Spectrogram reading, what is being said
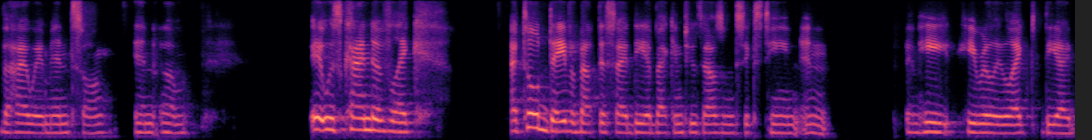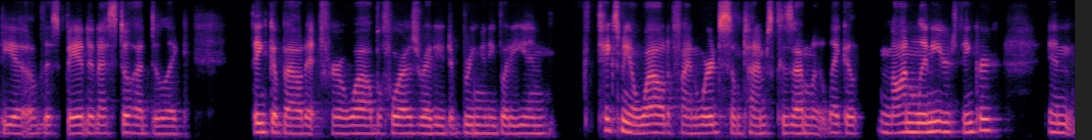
the highwaymen song and um it was kind of like i told dave about this idea back in 2016 and and he he really liked the idea of this band and i still had to like think about it for a while before i was ready to bring anybody in it takes me a while to find words sometimes because I'm a, like a non-linear thinker, and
